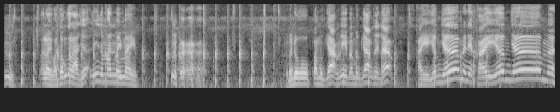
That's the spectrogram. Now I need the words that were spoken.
อืมอร่อยกว่าท้องตลาดเยอะ นี่น้ำมันใหม่ๆ มาดูปลาหมึกย่างนี่ปลาหมึกย่างเสร็จแล้วไข่เยิ้มเยิ้มๆเลยเนี่ยไข่เยิ้มเยิ้มๆเลย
